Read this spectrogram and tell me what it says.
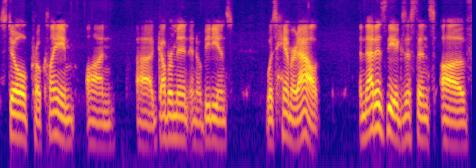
still proclaim on uh, government and obedience was hammered out. And that is the existence of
